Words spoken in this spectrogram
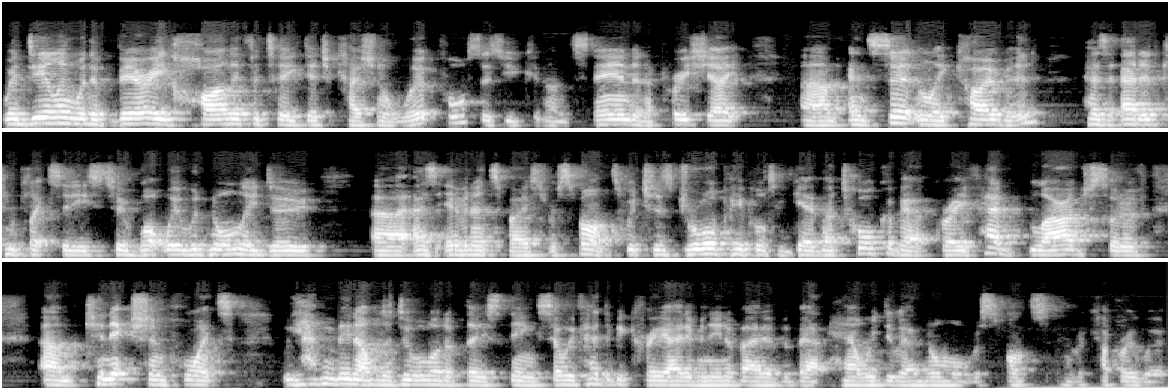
We're dealing with a very highly fatigued educational workforce, as you can understand and appreciate. Um, and certainly, COVID has added complexities to what we would normally do uh, as evidence based response, which is draw people together, talk about grief, had large sort of um, connection points. We haven't been able to do a lot of these things. So we've had to be creative and innovative about how we do our normal response and recovery work.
